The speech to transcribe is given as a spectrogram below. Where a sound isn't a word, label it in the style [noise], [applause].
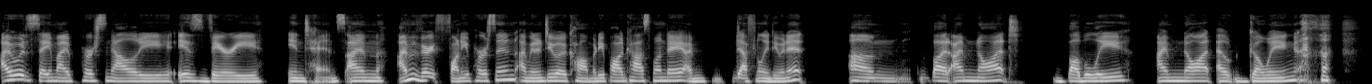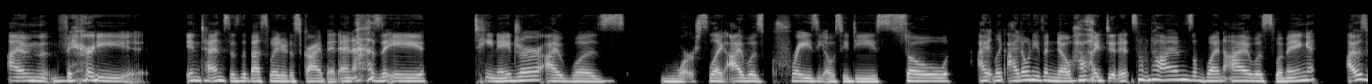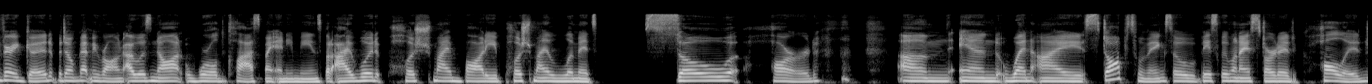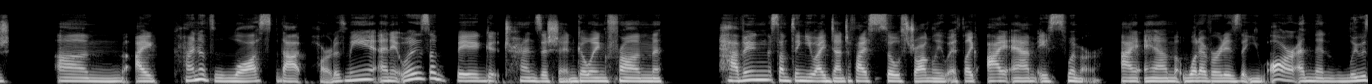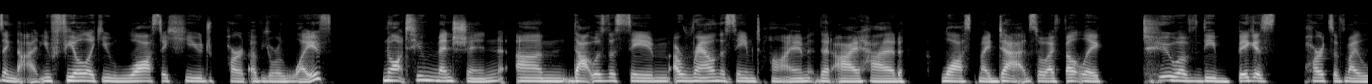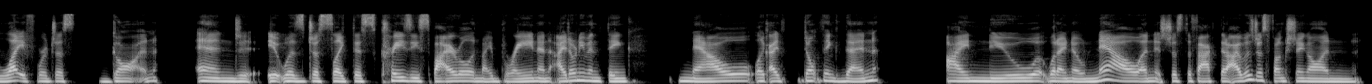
I would say my personality is very intense. I'm I'm a very funny person. I'm going to do a comedy podcast one day. I'm definitely doing it. Um, but I'm not bubbly. I'm not outgoing. [laughs] I'm very intense is the best way to describe it. And [laughs] as a teenager, I was worse. Like I was crazy OCD. So I like I don't even know how I did it sometimes when I was swimming. I was very good, but don't get me wrong, I was not world class by any means, but I would push my body, push my limits so hard. [laughs] um, and when I stopped swimming, so basically when I started college, um, I kind of lost that part of me. And it was a big transition going from having something you identify so strongly with, like I am a swimmer, I am whatever it is that you are, and then losing that, you feel like you lost a huge part of your life. Not to mention, um, that was the same around the same time that I had lost my dad. So I felt like two of the biggest parts of my life were just gone. And it was just like this crazy spiral in my brain. And I don't even think now, like, I don't think then I knew what I know now. And it's just the fact that I was just functioning on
